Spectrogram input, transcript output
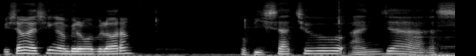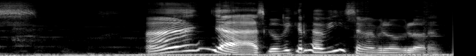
Bisa nggak sih ngambil mobil orang? Oh, bisa cu, anjas. Anjas, gue pikir nggak bisa ngambil mobil orang.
